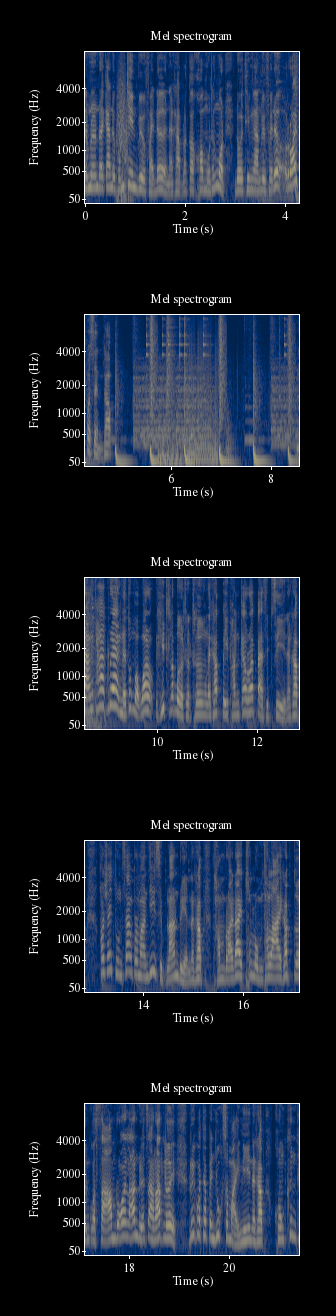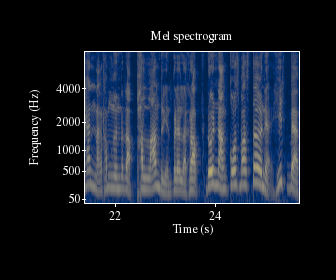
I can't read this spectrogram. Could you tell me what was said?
ดำเนินรายการโดยผมจีนวิวไฟเดอร์นะครับ แล้วก็ข้อมูลทั้งหมดโดยทีมงานวิวไฟเดอร์ร้อยเปอร์เซ็นต์ครับ หนังภาคแรกเนี่ยต้องบอกว่าฮิตระเบิดเถิดเทิงเลยครับปี 1984 นะครับเขาใช้ทุนสร้างประมาณ 20 ล้านเหรียญนะครับทำรายได้ถล่มทลายครับเกินกว่า 300 ล้านเหรียญสหรัฐเลย เรียกว่าถ้าเป็นยุคสมัยนี้นะครับคงขึ้นแท่นหนังทำเงินระดับพันล้านเหรียญไปเลยแหละครับโดยหนัง Ghostbuster เนี่ยฮิตแบบ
